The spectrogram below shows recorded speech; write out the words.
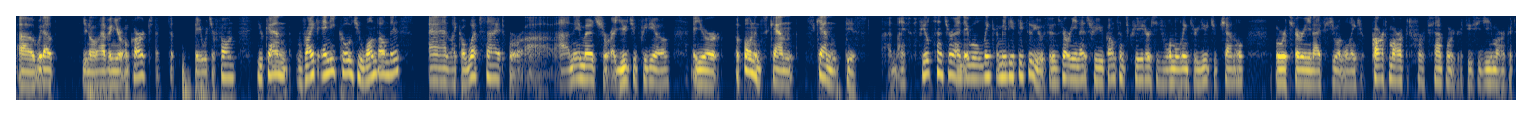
uh, without you know having your own card to pay with your phone. You can write any code you want on this and like a website or uh, an image or a YouTube video, and your opponent can scan this uh, nice field center and they will link immediately to you. So it's very nice for you content creators if you want to link your YouTube channel, or it's very nice if you want to link your card market, for example, or your TCG market.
